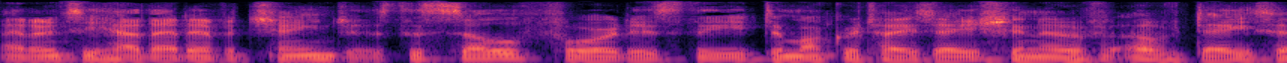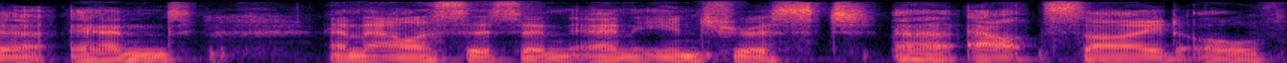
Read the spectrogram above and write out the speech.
I don't see how that ever changes. The solve for it is the democratization of, of data and analysis and, and interest uh, outside of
